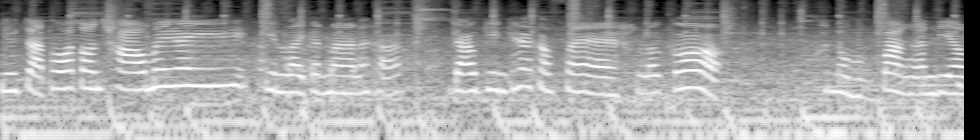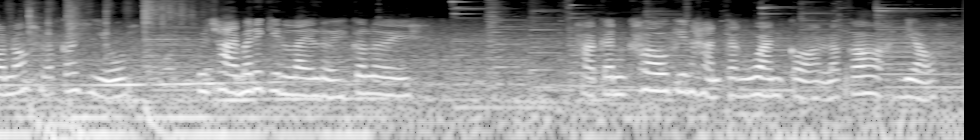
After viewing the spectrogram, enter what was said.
หิวจัดเพราะว่าตอนเช้าไม่ได้กินอะไรกันมานะคะ ดาวกินแค่กาแฟแล้วก็ขนมปังอันเดียวเนาะแล้วก็หิวผู้ชายไม่ได้กินอะไรเลยก็เลยพากันเข้ากินอาหารกลางวันก่อน แล้วก็เดี๋ยวไป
